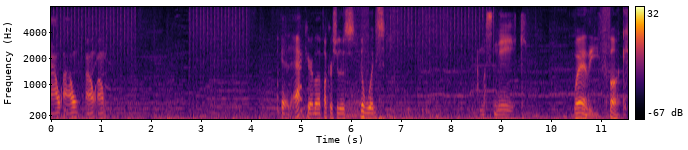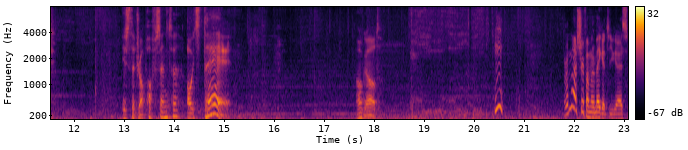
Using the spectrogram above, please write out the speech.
Ow, ow, ow, ow. Look at accurate motherfuckers through those, the woods. I'm a snake. Where the fuck is the drop-off center? Oh, it's there. Oh god. Hmm. I'm not sure if I'm gonna make it to you guys.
